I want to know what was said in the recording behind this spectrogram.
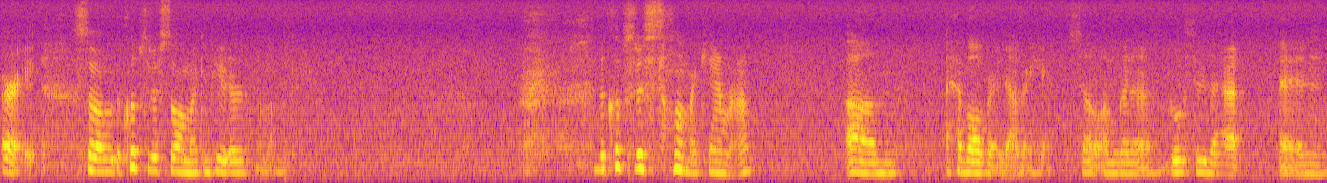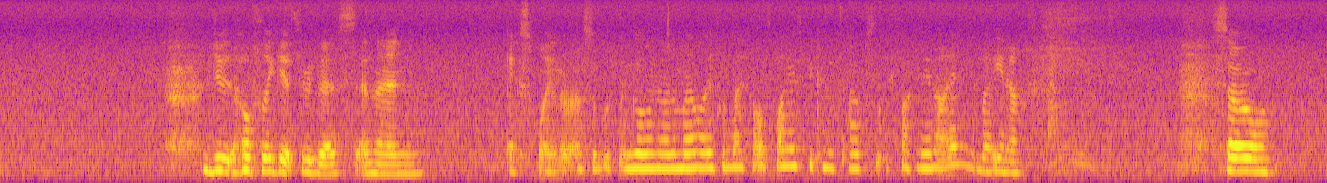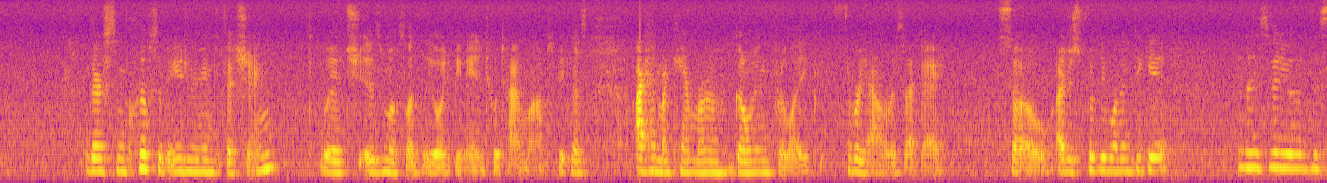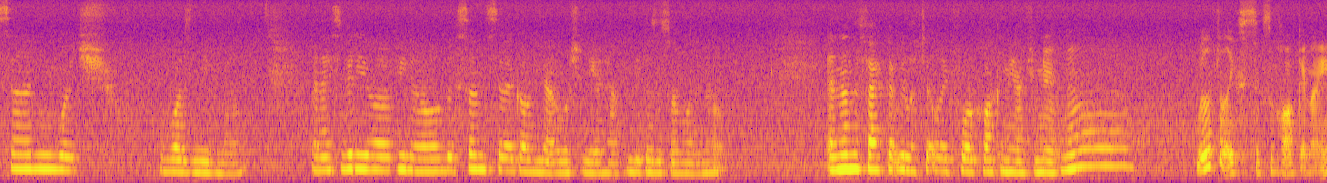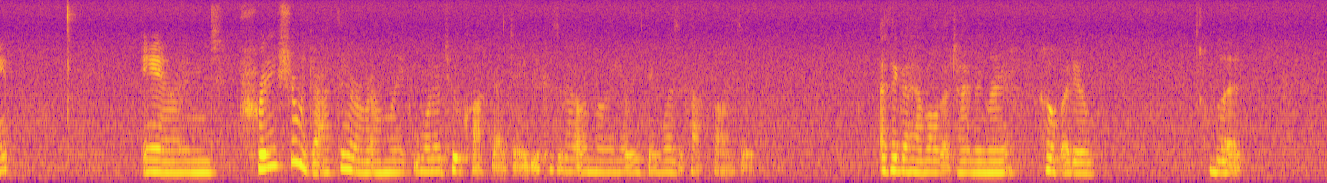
Alright, so the clips that are still on my computer, the clips that are still on my camera, um, I have all written down right here. So I'm gonna go through that and do hopefully get through this and then explain the rest of what's been going on in my life with my health wise because it's absolutely fucking annoying. But you know. So there's some clips of Adrian fishing which is most likely going to be made into a time lapse because I had my camera going for like three hours that day. So I just really wanted to get a nice video of the sun, which wasn't even out. A nice video of, you know, the sunset going down, which didn't even happen because the sun wasn't out. And then the fact that we left at like 4 o'clock in the afternoon. No, we left at like 6 o'clock at night. And pretty sure we got there around like 1 or 2 o'clock that day because of how annoying everything was at Cop Concert. I think I have all that timing right. Hope I do. But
